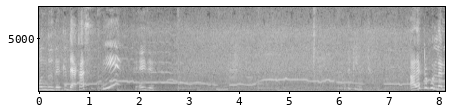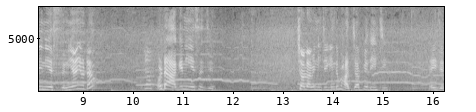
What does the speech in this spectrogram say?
বন্ধুদেরকে দেখাস নি এই যে? আর একটা ফুলদানি নিয়ে এসছে। নিয়ে আয় ওটা। ওটা আগে নিয়ে এসেছে চলো আমি নিচে কিন্তু ভাত চাপিয়ে দিয়েছি। এই যে।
